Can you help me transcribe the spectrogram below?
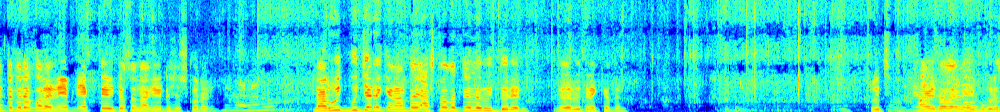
একটা করে করেন এক- একটা হইতেছে না, আগে এটা শেষ করেন। না, রুইত বুঝা রেখেন আমি তো হাজার টেলে রুইত ধরেন রুইত রেখে দেন। রুইত পানি ঢালে না এই পুকুরে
